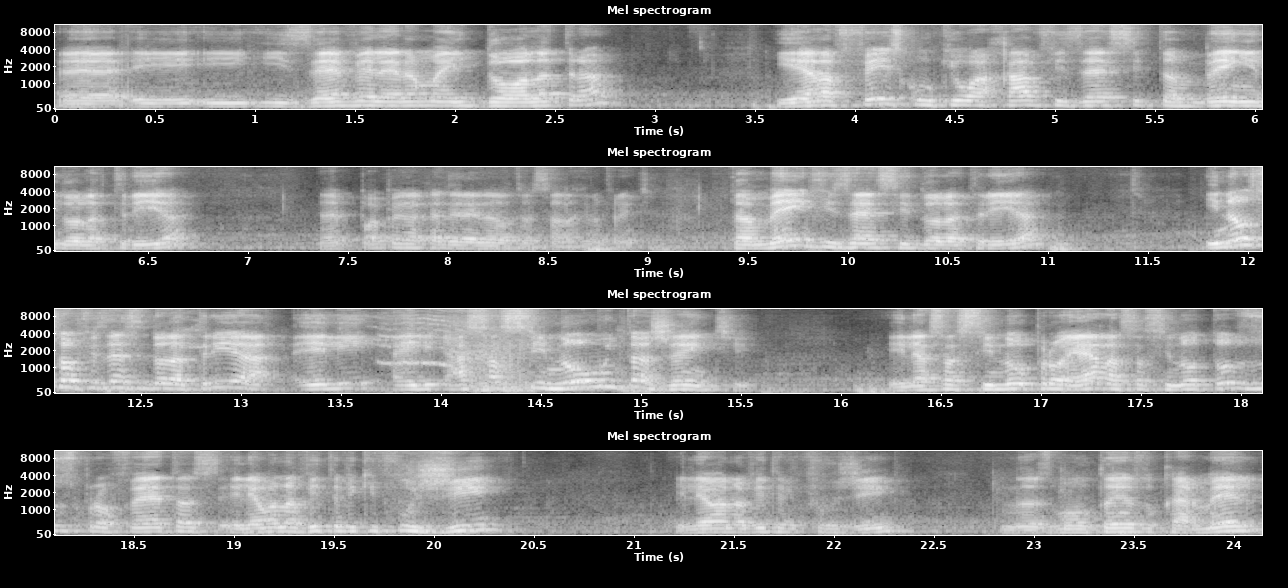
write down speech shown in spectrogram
É, e, e era uma idólatra e ela fez com que o Ahav fizesse também idolatria. né? Pode pegar a cadeira na outra sala aqui na frente. Também fizesse idolatria. E não só fizesse idolatria, ele, ele assassinou muita gente. Ele assassinou pro ela, assassinou todos os profetas. Ele é o Navi teve que fugir. Ele é o Navi teve que fugir nas montanhas do Carmel.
